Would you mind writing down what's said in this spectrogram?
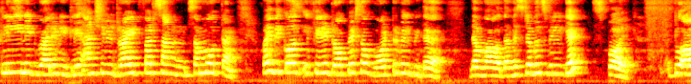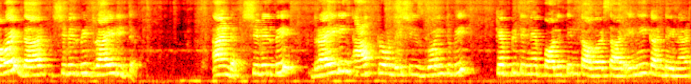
clean it very neatly and she will dry it for some, some more time. Why? Because if any droplets of water will be there, the, the vegetables will get spoiled. To avoid that, she will be dried it and she will be drying after only she is going to be kept it in a polythene covers or any containers.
